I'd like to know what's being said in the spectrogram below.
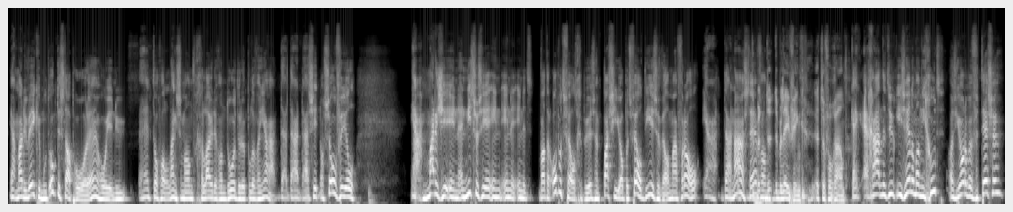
Ja, Madueke moet ook de stap horen, hè, hoor je nu. Hè, toch wel langzamerhand geluiden van doordruppelen van ja, daar, daar, daar zit nog zoveel ja, marge in. En niet zozeer in, in, in het, wat er op het veld gebeurt. Zijn passie op het veld, die is er wel. Maar vooral ja, daarnaast. Hè, de, be- van, de, de beleving eh, te voorgaan. Kijk, er gaat natuurlijk iets helemaal niet goed als Jorbe Vertessen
